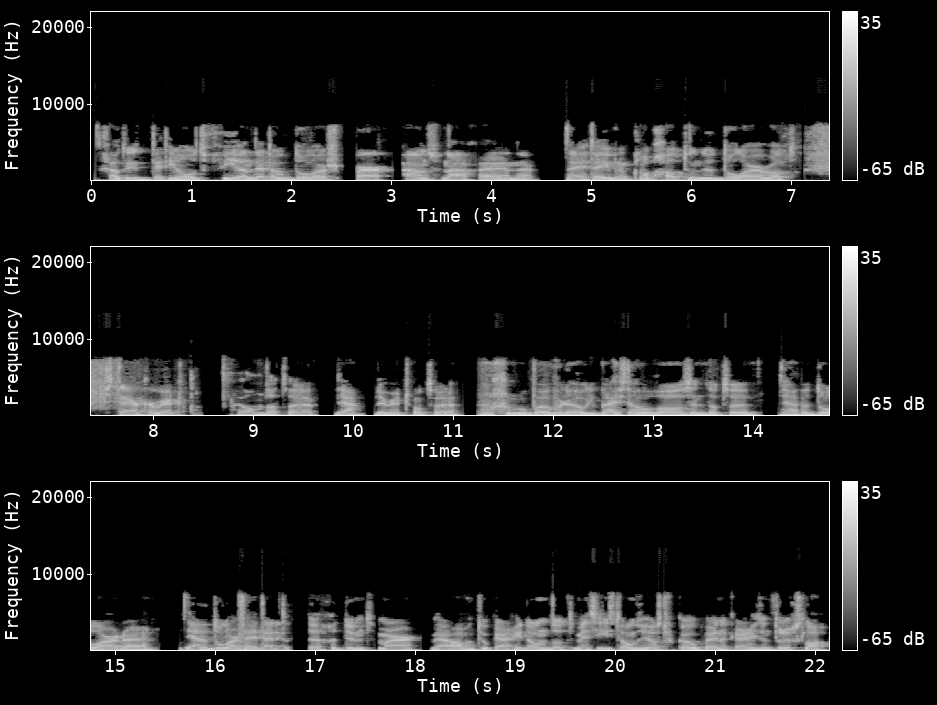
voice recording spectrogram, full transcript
Goud is 1334 dollars per ounce vandaag. En nee, het even een klop gehad toen de dollar wat sterker werd. Omdat ja, er werd wat uh, geroepen over de olieprijs te hoog was. En dat ja, de dollar ja, de dollar is de hele tijd gedumpt, maar ja, af en toe krijg je dan dat de mensen iets te enthousiast verkopen en dan krijg je een terugslag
